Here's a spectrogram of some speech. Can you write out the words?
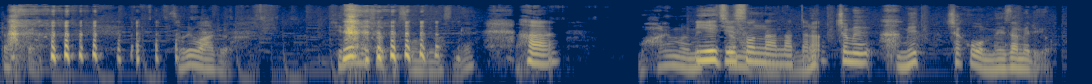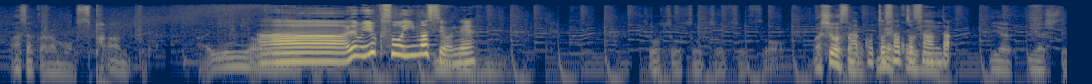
確かに。それはあるわ。昼の人ってそうなりますね。はもうあれも家中そんなんなったらめっちゃめ、めっちゃこう目覚めるよ。朝からもうスパーンって。あ、いいい。よ。あー、でもよくそう言いますよね。うん。そうそうそうそうそうそう。あ、しばさんあ、も、ことさとさんだ。。いや、癒して。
